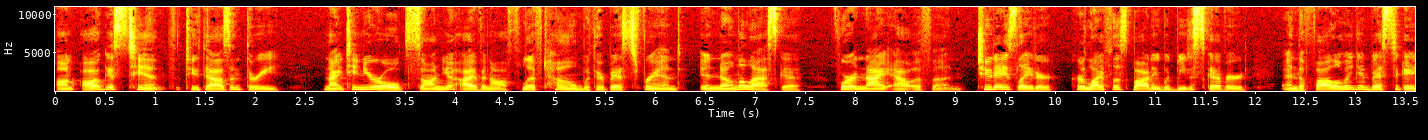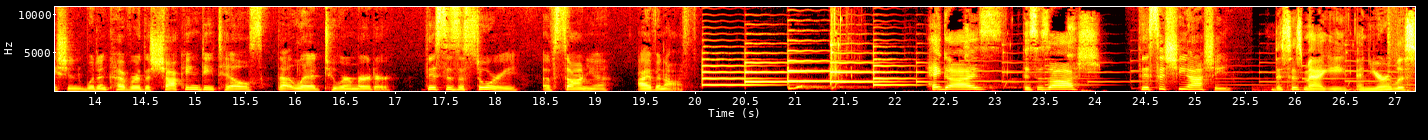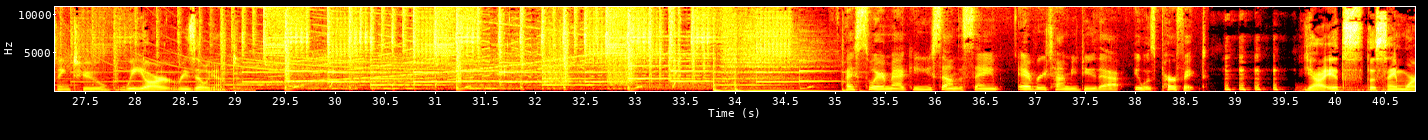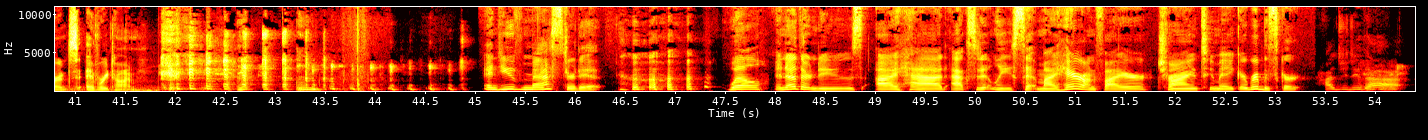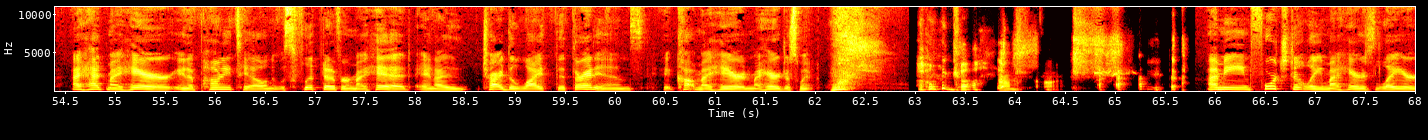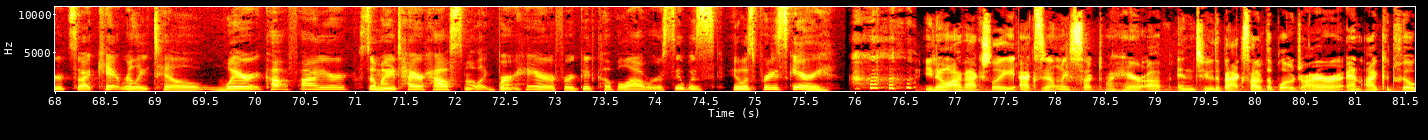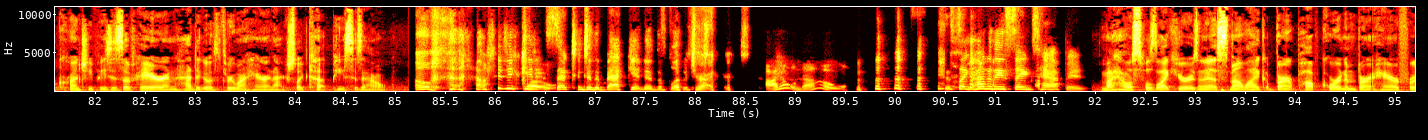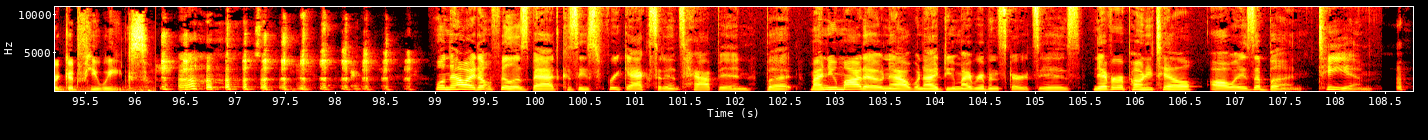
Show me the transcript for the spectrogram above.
On August 10th, 2003, 19 year old Sonya Ivanoff left home with her best friend in Nome, Alaska for a night out of fun. Two days later, her lifeless body would be discovered, and the following investigation would uncover the shocking details that led to her murder. This is a story of Sonya Ivanoff. Hey guys, this is Osh. This is Shiashi. This is Maggie, and you're listening to We Are Resilient. I swear, Maggie, you sound the same every time you do that. It was perfect. Yeah, it's the same words every time. And you've mastered it. well, in other news, I had accidentally set my hair on fire trying to make a ribbon skirt. How'd you do that? I had my hair in a ponytail and it was flipped over my head, and I tried to light the thread ends. It caught my hair, and my hair just went whoosh. Oh my god. Oh I mean, fortunately, my hair's layered, so I can't really tell where it caught fire. So my entire house smelled like burnt hair for a good couple hours. It was it was pretty scary. You know, I've actually accidentally sucked my hair up into the backside of the blow dryer, and I could feel crunchy pieces of hair and had to go through my hair and actually cut pieces out. Oh, how did you get it oh. sucked into the back end of the blow dryer? I don't know. It's like, how do these things happen? My house was like yours, and it smelled like burnt popcorn and burnt hair for a good few weeks. Well, now I don't feel as bad because these freak accidents happen. But my new motto now when I do my ribbon skirts is never a ponytail, always a bun. TM.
